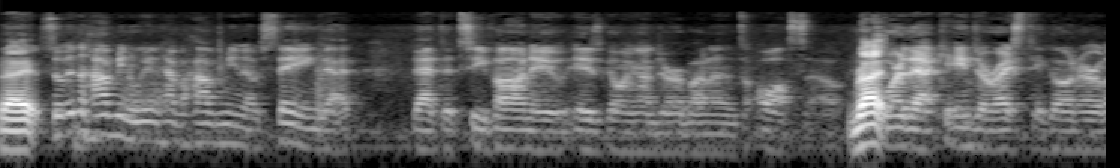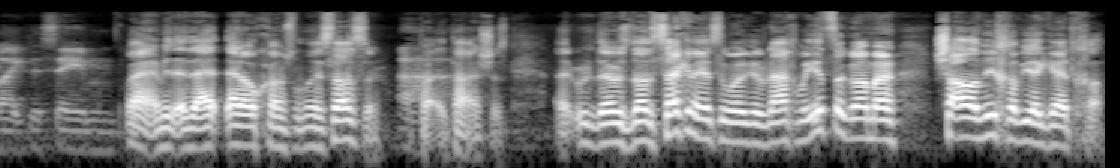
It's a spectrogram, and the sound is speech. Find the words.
right? So in the Havamina, we didn't have a Havamina of saying that that the Tzivanu is going under Rabbanans also, Right. Or that Cain Rice take on are like the same. Right, I mean that that all comes from the Sasser Ah. Pashas. Uh, there was another second answer where Nachman Yitzchak Omer Shalavicha v'yagetcha,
